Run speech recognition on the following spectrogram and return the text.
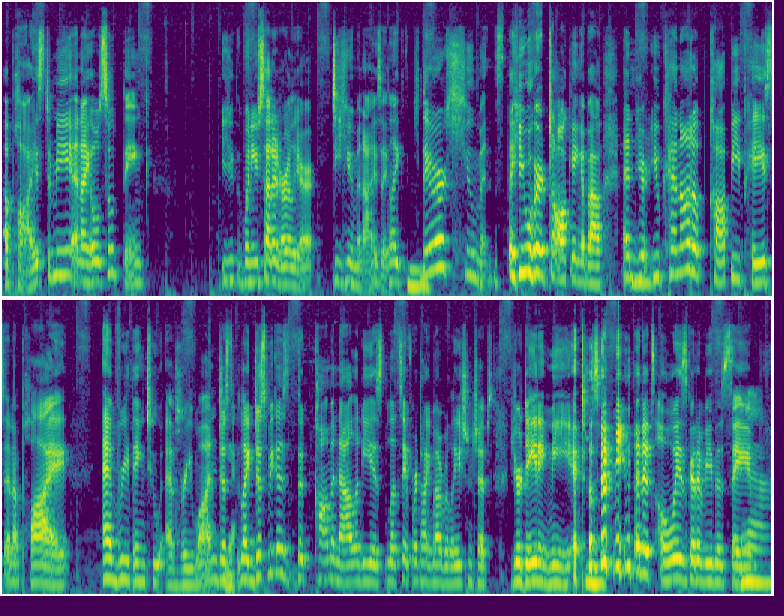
applies to me. And I also think you, when you said it earlier, dehumanizing. Like mm. there are humans that you were talking about, and you you cannot copy paste and apply everything to everyone. Just Yeah. like just because the commonality is, let's say if we're talking about relationships, you're dating me. It doesn't mm-hmm. mean that it's always going to be the same. Yeah.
